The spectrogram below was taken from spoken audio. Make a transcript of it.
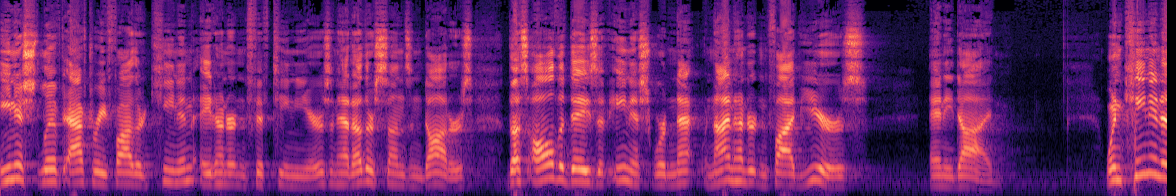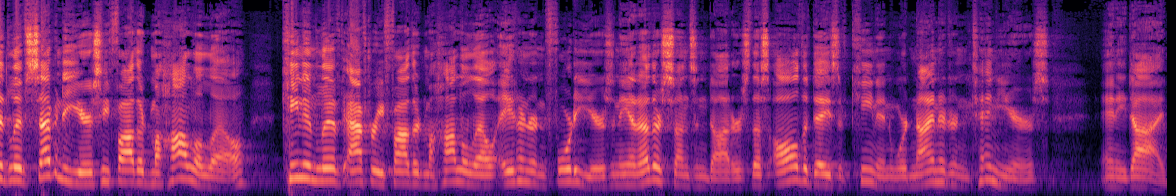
Enosh lived after he fathered Kenan 815 years and had other sons and daughters. Thus, all the days of Enosh were 905 years, and he died. When Kenan had lived 70 years, he fathered Mahalalel. Kenan lived after he fathered Mahalalel 840 years, and he had other sons and daughters. Thus, all the days of Kenan were 910 years, and he died.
